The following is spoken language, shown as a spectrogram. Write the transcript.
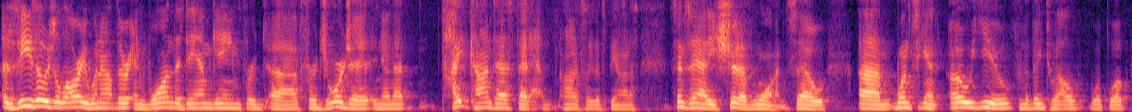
Azeez Ojulari went out there and won the damn game for uh, for Georgia. You know that tight contest that honestly, let's be honest, Cincinnati should have won. So um, once again, OU from the Big 12, whoop whoop,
